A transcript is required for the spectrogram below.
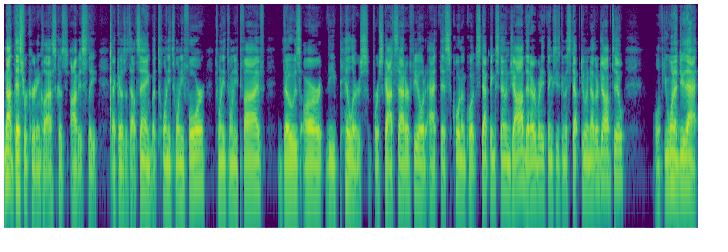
not this recruiting class because obviously that goes without saying, but 2024, 2025, those are the pillars for Scott Satterfield at this quote unquote stepping stone job that everybody thinks he's going to step to another job to. Well, if you want to do that,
